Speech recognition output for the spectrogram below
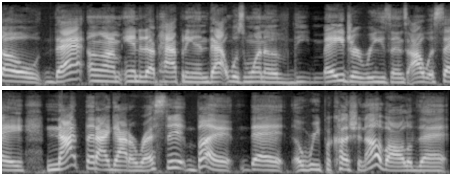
So that um ended up happening, and that was one of the major reasons I would say, not that I got arrested, but that a repercussion of all of that,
